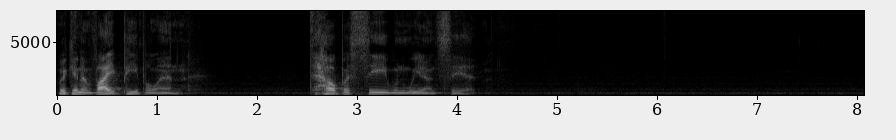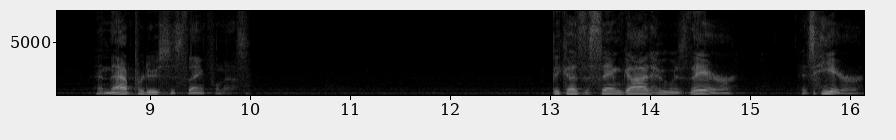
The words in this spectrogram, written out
We can invite people in to help us see when we don't see it. And that produces thankfulness. Because the same God who was there is here,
